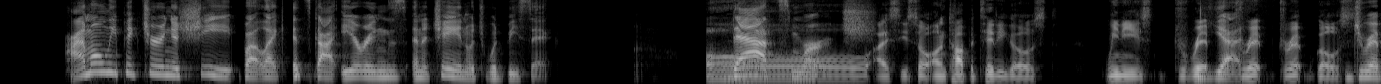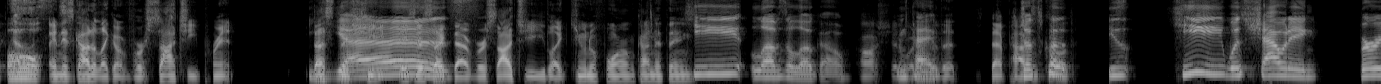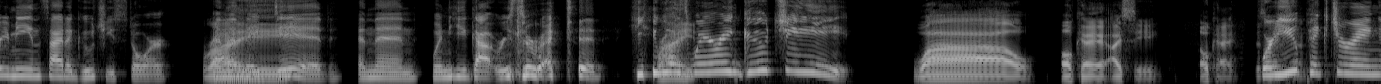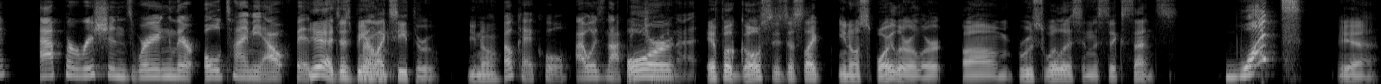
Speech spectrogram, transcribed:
I'm only picturing a sheet, but like it's got earrings and a chain, which would be sick. Oh, That's merch. I see. So on top of titty ghost, we need drip, Yes. drip, drip ghost. Drip. Oh, ghost. and it's got it like a Versace print. That's the sheet. It's just like that Versace like uniform kind of thing. He loves a logo. oh shit, Okay. whatever that that pattern's Just called. he's he was shouting, "Bury me inside a Gucci store," Right. and then they did. And then when he got resurrected, he was wearing Gucci. Wow. Okay, I see. Okay. Were you sense. picturing apparitions wearing their old timey outfits? Yeah, just being from- like see through. You know. Okay, cool. I was not picturing Or that. if a ghost is just like you know, spoiler alert, um, Bruce Willis in The Sixth Sense. What? Yeah.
